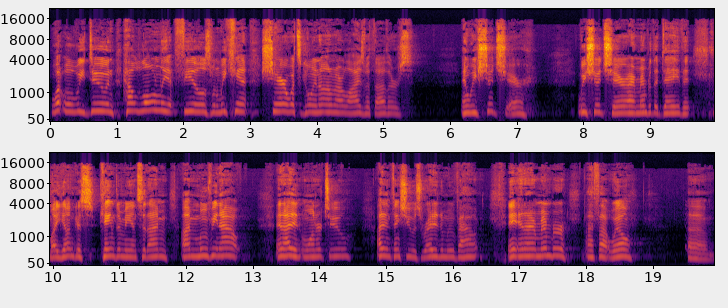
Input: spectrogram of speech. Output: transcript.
what will we do? And how lonely it feels when we can't share what's going on in our lives with others. And we should share. We should share. I remember the day that my youngest came to me and said, I'm, I'm moving out. And I didn't want her to. I didn't think she was ready to move out. And, and I remember I thought, well, um,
